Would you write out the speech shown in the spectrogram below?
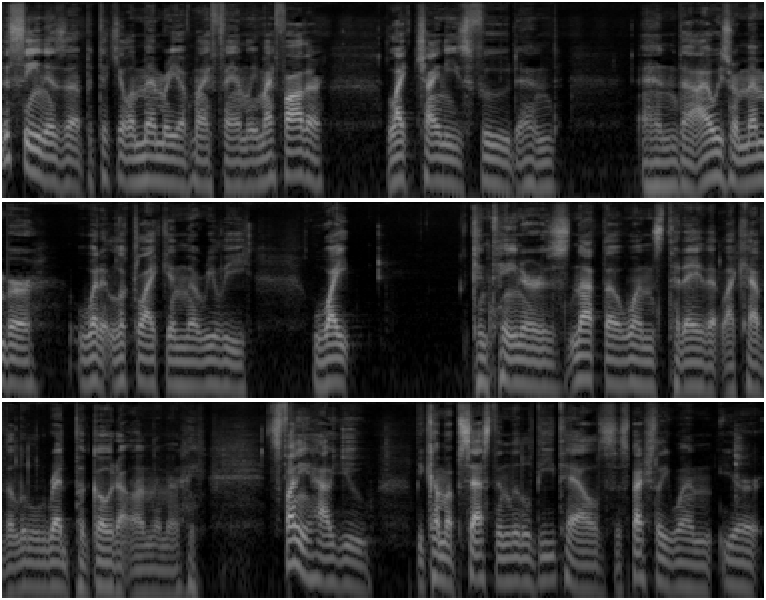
This scene is a particular memory of my family. My father liked Chinese food, and and uh, I always remember what it looked like in the really white containers, not the ones today that like have the little red pagoda on them. And it's funny how you become obsessed in little details, especially when you're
